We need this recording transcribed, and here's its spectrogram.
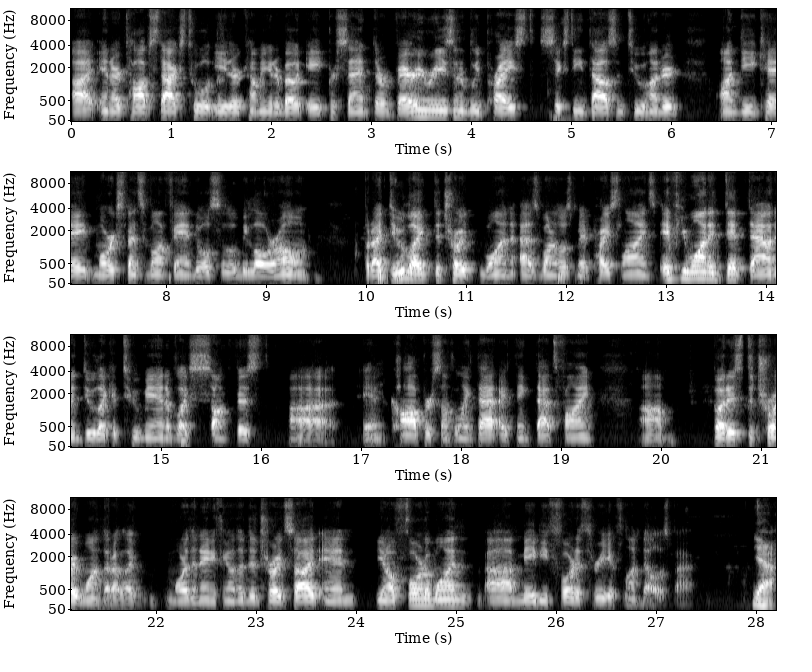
uh, in our top stacks tool either, coming at about 8%. They're very reasonably priced, 16,200 on DK, more expensive on FanDuel, so they'll be lower owned but I do like Detroit one as one of those mid price lines. If you want to dip down and do like a two man of like Sundqvist uh, and Copp or something like that, I think that's fine. Um, but it's Detroit one that I like more than anything on the Detroit side, and you know Florida one, uh, maybe Florida three if Lundell is back. Yeah,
